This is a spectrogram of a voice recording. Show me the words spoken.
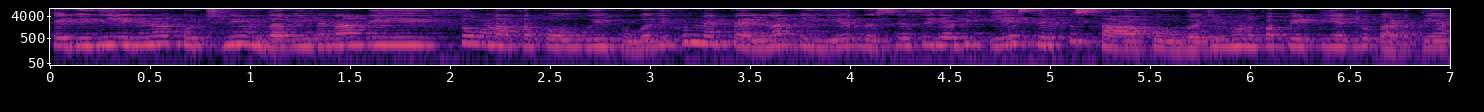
ਤੇ ਦੀਦੀ ਇਹਦੇ ਨਾਲ ਕੁਝ ਨਹੀਂ ਹੁੰਦਾ ਵੀ ਹਨਾ ਵੀ ਧੋਣਾ ਤਾਂ ਪਊਗਾ ਹੀ ਪਊਗਾ। ਦੇਖੋ, ਮੈਂ ਪਹਿਲਾਂ ਕਲੀਅਰ ਦੱਸਿਆ ਸੀਗਾ ਵੀ ਇਹ ਸਿਰਫ ਸਾਫ਼ ਹੋਊਗਾ। ਜਿਵੇਂ ਹੁਣ ਆਪਾਂ ਪੇਟੀਆਂ ਚੋਂ ਕੱਢਦੇ ਆ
